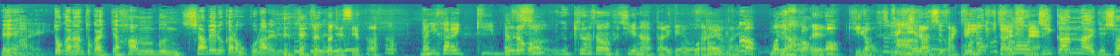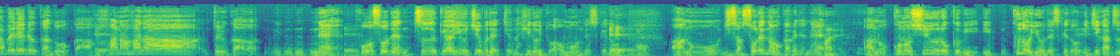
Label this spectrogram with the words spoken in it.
ええ。はい。とかなんとか言って半分喋るから怒られるんですよね。何から行きでます？もなんか、木原さんは不思議な体験をおされた便りも。あ、マジですか？ええあ、聞いたんですよ。ぜひちらっあるんですよ。とさっきこの、聞きたいですね。その時間内で喋れるかどうか、ええ。はなはだというか、んね、ええ。放送で、続きは YouTube でっていうのはひどいとは思うんですけど、ええ。あの、実はそれのおかげでね、はい。あの、この収録日、いくどいようですけど、ええ。1月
